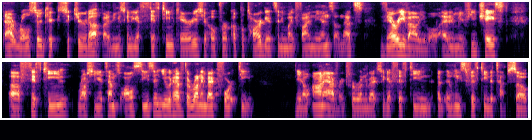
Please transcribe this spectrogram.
that role secured up. I think he's going to get 15 carries. You hope for a couple targets, and he might find the end zone. That's very valuable. And I mean, if you chased uh, 15 rushing attempts all season, you would have the running back 14. You know, on average for running backs, you get 15, at least 15 attempts. So,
